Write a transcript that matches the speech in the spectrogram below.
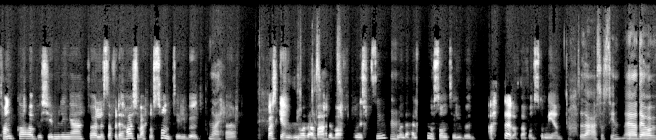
Tanker, bekymringer, følelser. For det har ikke vært noe sånn tilbud. Nei. Verken når jeg bare var kronisk syk, Mm. men det er heller ikke noe sånn tilbud etter at jeg har fått stomien. Det der er så synd. Eh, Det har,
